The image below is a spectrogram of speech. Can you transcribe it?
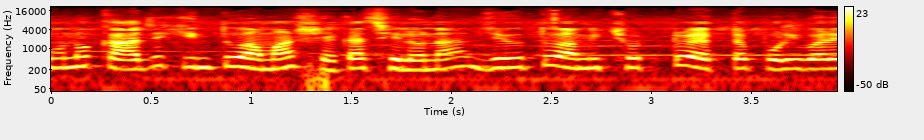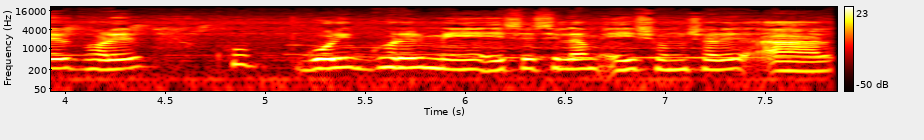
কোনো কাজই কিন্তু আমার শেখা ছিল না। যেহেতু আমি ছোট্ট একটা পরিবারের ঘরের, খুব গরিব ঘরের মেয়ে এসেছিলাম এই সংসারে, আর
